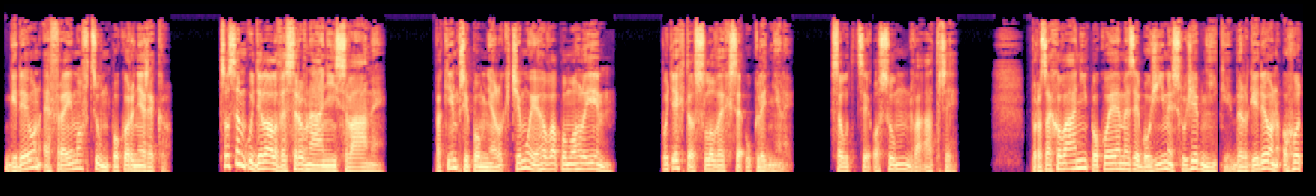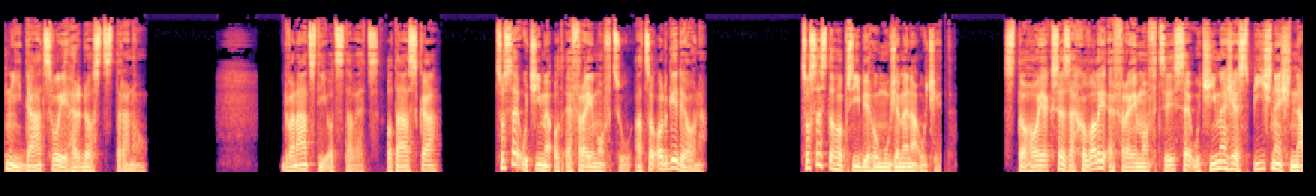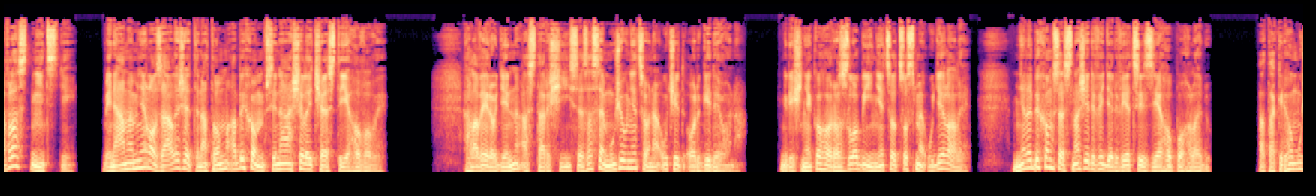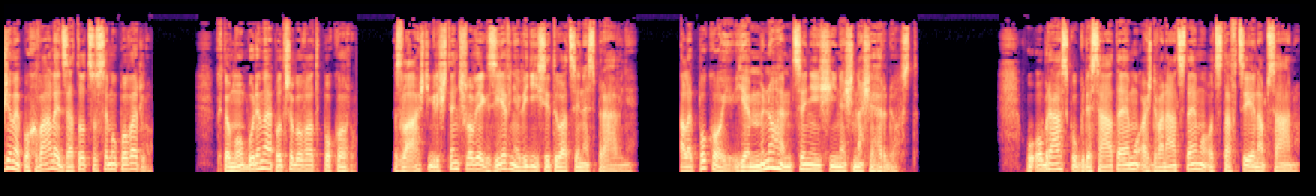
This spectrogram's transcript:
Gideon Efraimovcům pokorně řekl. Co jsem udělal ve srovnání s vámi? Pak jim připomněl, k čemu Jehova pomohl jim. Po těchto slovech se uklidnili. Soudci 8, 2 a 3. Pro zachování pokoje mezi božími služebníky byl Gideon ochotný dát svoji hrdost stranou. 12. odstavec. Otázka. Co se učíme od Efraimovců a co od Gideona? Co se z toho příběhu můžeme naučit? Z toho, jak se zachovali Efraimovci, se učíme, že spíš než na vlastní cti by nám mělo záležet na tom, abychom přinášeli čest Jehovovi. Hlavy rodin a starší se zase můžou něco naučit od Gideona. Když někoho rozlobí něco, co jsme udělali, měli bychom se snažit vidět věci z jeho pohledu. A taky ho můžeme pochválit za to, co se mu povedlo. K tomu budeme potřebovat pokoru. Zvlášť, když ten člověk zjevně vidí situaci nesprávně. Ale pokoj je mnohem cenější než naše hrdost. U obrázku k desátému až dvanáctému odstavci je napsáno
